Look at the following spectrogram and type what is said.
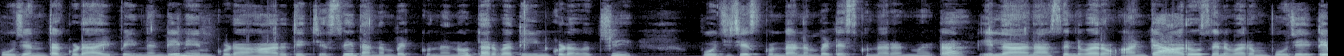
పూజ అంతా కూడా అయిపోయిందండి. నేను కూడా హారతి ఇచ్చేసి దండం పెట్టుకున్నాను. తర్వాత ఈయన కూడా వచ్చి పూజ చేసుకుని దండం పెట్టేసుకున్నారనమాట ఇలా నా శనివారం అంటే ఆరో శనివారం పూజ అయితే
